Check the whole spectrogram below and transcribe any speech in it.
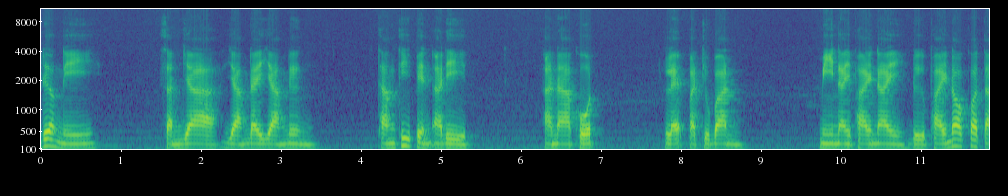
เรื่องนี้ สัญญาอย่างใดอย่างหนึ่ง ทั้งที่เป็นอดีต อนาคต และปัจจุบัน มีในภายในหรือภายนอกก็ต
